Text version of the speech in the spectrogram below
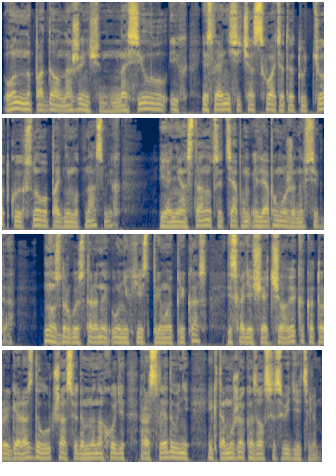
Он нападал на женщин, насиловал их. Если они сейчас схватят эту тетку, их снова поднимут на смех, и они останутся тяпом и ляпом уже навсегда. Но, с другой стороны, у них есть прямой приказ, исходящий от человека, который гораздо лучше осведомлен о ходе расследований и к тому же оказался свидетелем.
